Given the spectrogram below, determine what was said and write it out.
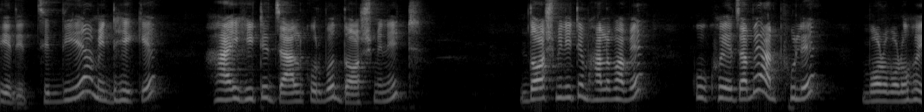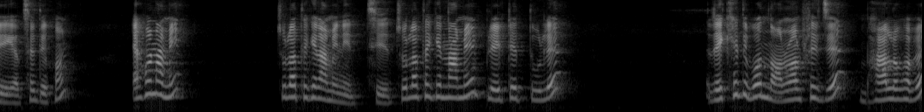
দিয়ে দিচ্ছি। দিয়ে আমি ঢেকে হাই হিটে জাল করব 10 মিনিট। 10 মিনিটে ভালোভাবে কুক হয়ে যাবে আর ফুলে বড় বড় হয়ে গেছে, দেখুন। এখন আমি চুলা থেকে নামিয়ে নিচ্ছি। চুলা থেকে নামে প্লেটে তুলে রেখে দেব নর্মাল ফ্রিজে ভালোভাবে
